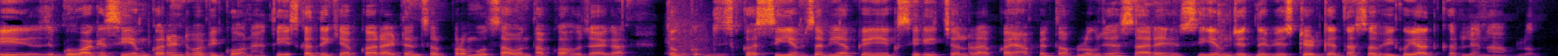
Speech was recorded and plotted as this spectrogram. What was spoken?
कि गोवा के सीएम करंट में भी कौन है? तो इसका देखिए आपका राइट आंसर प्रमोद सावंत आपका हो जाएगा। तो जिसका सीएम से भी आपके एक सीरीज़ चल रहा है आपका यहाँ पे तो आप लोग जो है सारे सीएम जितने भी स्टेट गए था सभी को याद कर लेना आप लोग।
